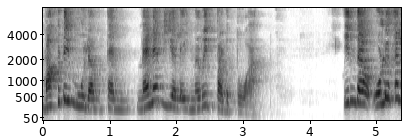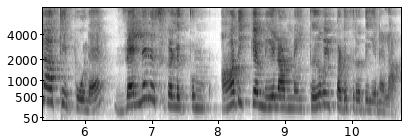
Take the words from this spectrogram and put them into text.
மகுடி மூலம் தன் மனவியலை நெறிப்படுத்துவான் இந்த ஒழுகலாற்றைப் போல வல்லரசுகளுக்கும் ஆதிக்க மேலாண்மை தேவைப்படுகிறது எனலாம்.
